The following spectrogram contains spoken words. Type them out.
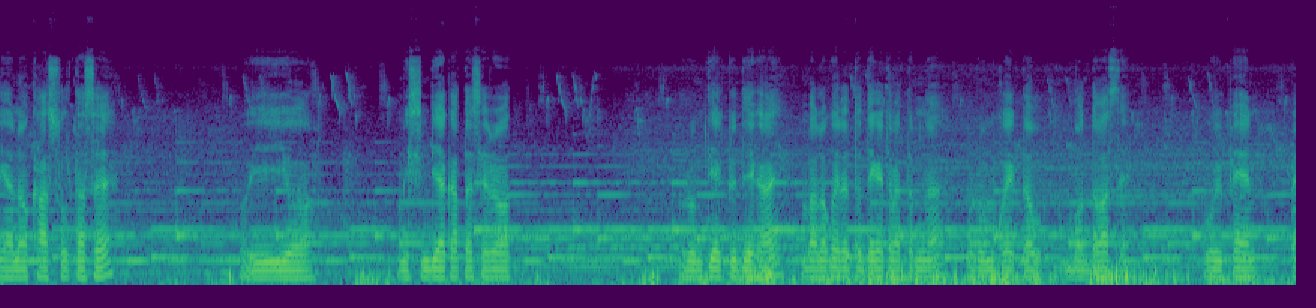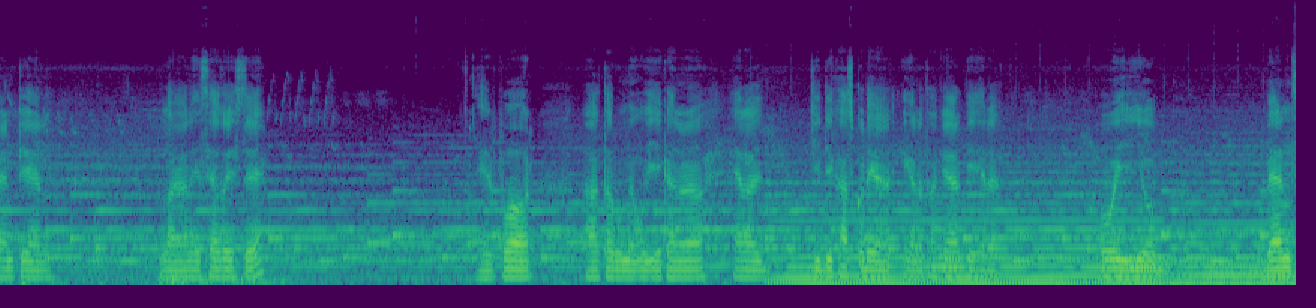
এখনও কাজ চলতেছে। ওই ইয়ে মেশিন দিয়া কাটাছে রথ। রুমটি একটু দেখায়, ভালো করে তো দেখাতে পারতাম না রুম কয়েকটা বদ্ধ আছে। ওই ফ্যান ফ্যান ট্যান লাগানো শেষ হয়েছে। এরপর আরেকটা রুমে ওই এখানে এরা জিডি কাজ করে, এখানে থাকে আর কি এরা ওই বেঞ্চ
